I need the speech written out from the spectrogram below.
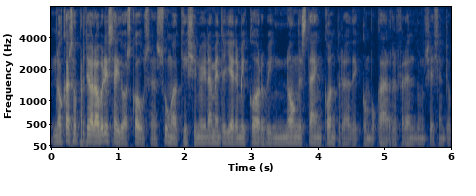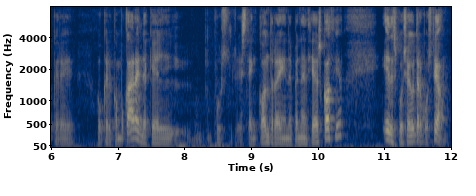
no caso do Partido Laborista hai dúas cousas. Unha que xenuinamente Jeremy Corbyn non está en contra de convocar referéndum se a xente o quere o quere convocar, ainda que el pues, este en contra da independencia de Escocia. E despois hai outra cuestión,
